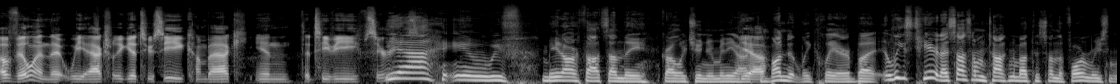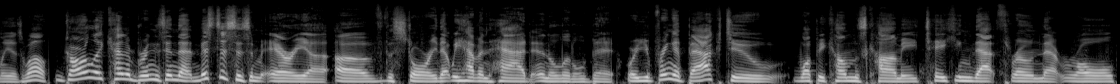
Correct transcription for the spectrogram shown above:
a villain that we actually get to see come back in the TV series. Yeah, we've made our thoughts on the Garlic Jr. mini arc Yeah. abundantly clear, but at least here, and I saw someone talking about this on the forum recently as well. Garlic kind of brings in that mysticism area of the story that we haven't had in a little bit, where you bring it back to what becomes Kami taking that throne, that role,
